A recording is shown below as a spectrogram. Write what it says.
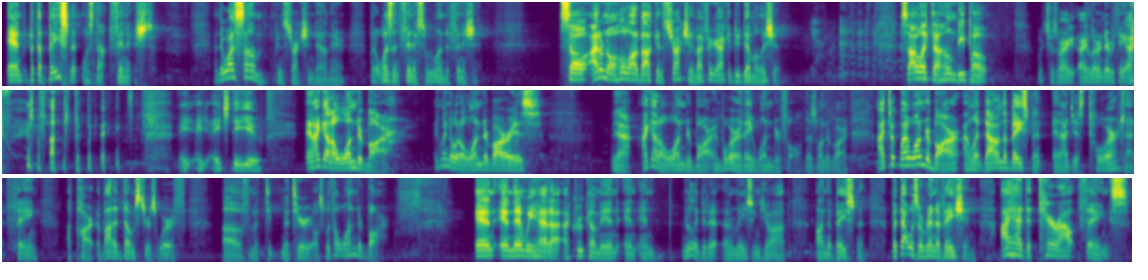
And, but the basement was not finished. And there was some construction down there, but it wasn't finished, so we wanted to finish it. So I don't know a whole lot about construction, but I figured I could do demolition. Yeah. so I went to Home Depot, which was where I, I learned everything I learned about buildings, HDU. And I got a Wonder Bar. Anybody know what a Wonder Bar is? Yeah, I got a Wonder Bar, and boy, are they wonderful, those Wonder Bar. I took my Wonder Bar, I went down in the basement, and I just tore that thing apart, about a dumpster's worth of materials with a Wonder Bar. And, and then we had a, a crew come in and, and really did an amazing job on the basement. But that was a renovation. I had to tear out things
